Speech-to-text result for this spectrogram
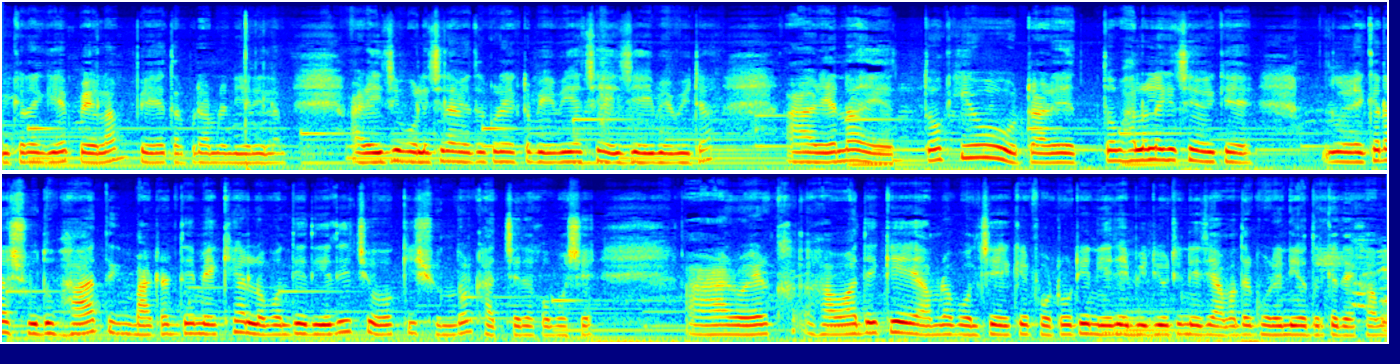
ওইখানে গিয়ে পেলাম, পেয়ে তারপরে আমরা নিয়ে নিলাম। আর এই যে বলেছিলাম, এদের করে একটা বেবি আছে, এই যে এই বেবিটা। আর এ না, এত কিউট আর এত ভালো লেগেছে ওইকে। এখানে শুধু ভাত, বাটার দিয়ে মেখে আর লবণ দিয়ে দিয়ে দিয়েছি। ও কি সুন্দর খাচ্ছে দেখো বসে। আর ওর খা- খাওয়া দেখে আমরা বলছি, একে ফটোটি নিয়ে যাই ভিডিওটি নিয়ে যাই, আমাদের ঘরে নিয়ে ওদেরকে দেখাবো।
